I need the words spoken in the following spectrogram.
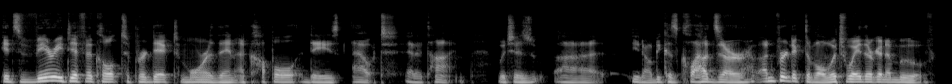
it's very difficult to predict more than a couple days out at a time, which is, uh, you know, because clouds are unpredictable which way they're going to move.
